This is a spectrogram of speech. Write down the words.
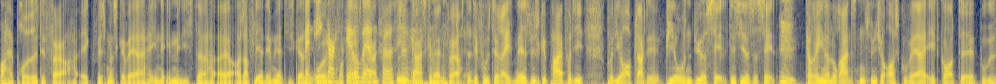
at have prøvet det før, ikke? hvis man skal være en, en minister. Øh, og der er flere af dem her, de skal Men altså prøve gang det for skal jo være den første. En gang skal være den første, det er fuldstændig rigtigt. Men jeg synes, vi skal pege på de, på de oplagte. Pia Olsen Dyr selv, det siger sig selv. Mm. Karina Lorentzen synes jeg også kunne være et godt uh, bud.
